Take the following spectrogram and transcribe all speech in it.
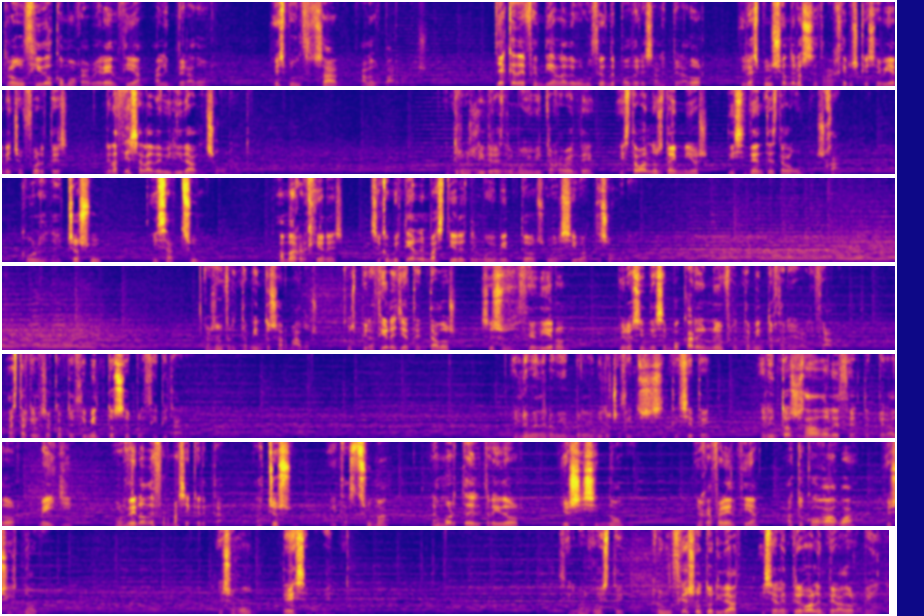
traducido como reverencia al emperador, expulsar a los bárbaros, ya que defendían la devolución de poderes al emperador y la expulsión de los extranjeros que se habían hecho fuertes gracias a la debilidad del shogunato. Entre los líderes del movimiento rebelde estaban los daimios disidentes de algunos Han, como los de Chosu y Satsuma. Ambas regiones se convirtieron en bastiones del movimiento subversivo antishogunal. Los enfrentamientos armados, conspiraciones y atentados se sucedieron, pero sin desembocar en un enfrentamiento generalizado, hasta que los acontecimientos se precipitaron. El 9 de noviembre de 1867, el entonces adolescente emperador Meiji ordenó de forma secreta a Chosu y Tatsuma la muerte del traidor Yoshinobu, en referencia a Tokugawa Yoshinobu, el shogun de ese momento. Sin embargo, este renunció a su autoridad y se la entregó al emperador Meiji.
